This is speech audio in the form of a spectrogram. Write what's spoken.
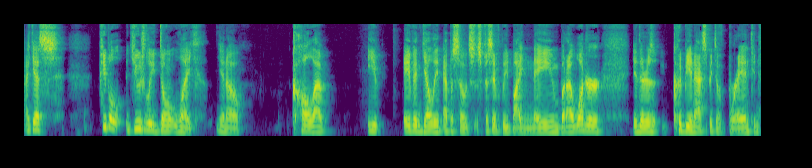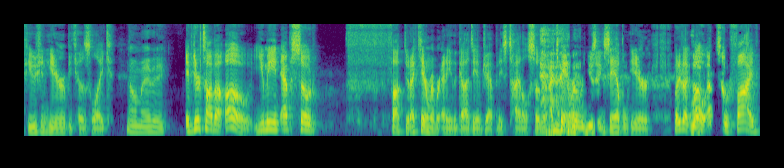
I guess people usually don't like, you know, call out e- Evangelion episodes specifically by name, but I wonder if there could be an aspect of brand confusion here because, like, No, maybe. if you're talking about, oh, you mean episode. Fuck, dude, I can't remember any of the goddamn Japanese titles, so I can't really use an example here. But if you're like, oh, episode five,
